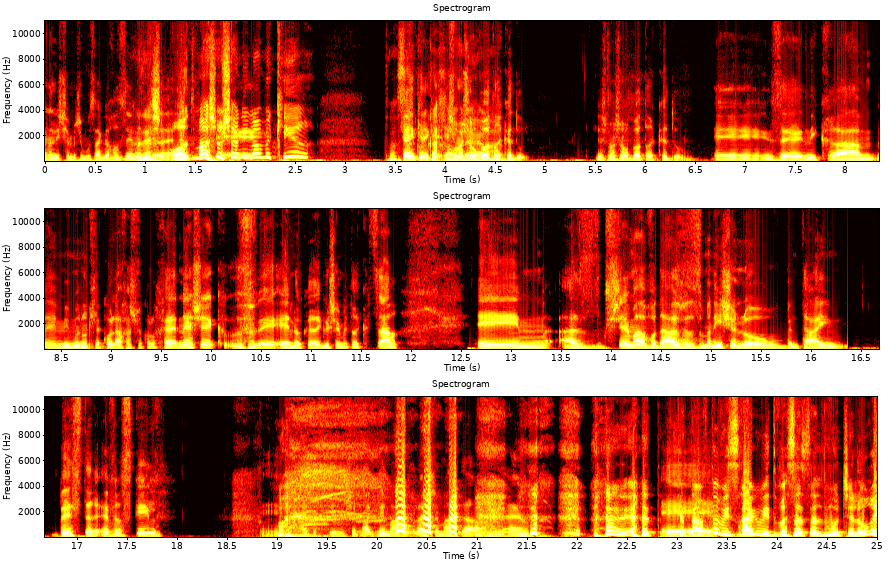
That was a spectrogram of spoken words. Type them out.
אין לי שמץ של מושג איך עושים אז את יש זה. עוד משהו שאני לא מכיר? כן, כן, כן, יש משהו הרבה יותר קדום. יש משהו הרבה יותר קדום. אה, זה נקרא אה, מיומנות לכל לחש וכל נשק, ואין לו כרגע שם יותר קצר. אה, אז שם העבודה הזמני שלו הוא בינתיים בסטר אברסקיל. של מגנימה, אולי שמעת. אה, כתבת משחק והתבסס על דמות של אורי?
